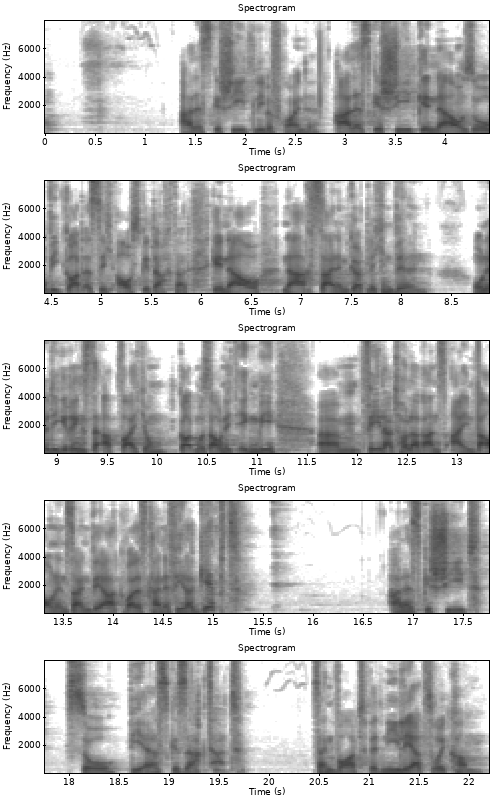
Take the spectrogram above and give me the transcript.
Alles geschieht, liebe Freunde. Alles geschieht genau so, wie Gott es sich ausgedacht hat. Genau nach seinem göttlichen Willen. Ohne die geringste Abweichung. Gott muss auch nicht irgendwie ähm, Fehlertoleranz einbauen in sein Werk, weil es keine Fehler gibt. Alles geschieht so, wie er es gesagt hat. Sein Wort wird nie leer zurückkommen.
